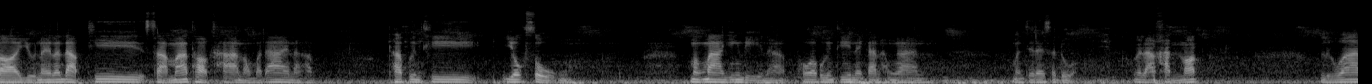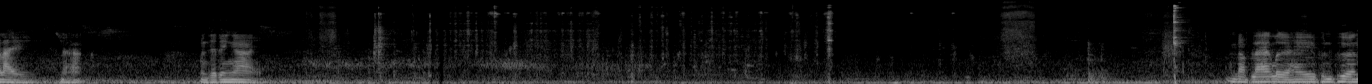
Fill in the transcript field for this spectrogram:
ลอยอยู่ในระดับที่สามารถถอดคานออกมาได้นะครับ ถ้าพื้นที่ยกสูงมากๆยิ่งดีนะครับ เพราะว่าพื้นที่ในการทำงาน มันจะได้สะดวก เวลาขันน็อตหรือว่าอะไรนะฮะ มันจะได้ง่ายอันดับแรกเลยให้เพื่อน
